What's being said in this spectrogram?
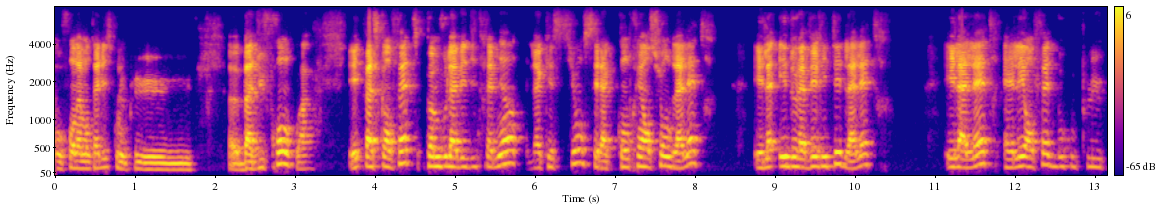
au fondamentalisme le plus euh, bas du front, quoi. Et parce qu'en fait, comme vous l'avez dit très bien, la question, c'est la compréhension de la lettre et, de la vérité de la lettre. Et la lettre, elle est en fait beaucoup plus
